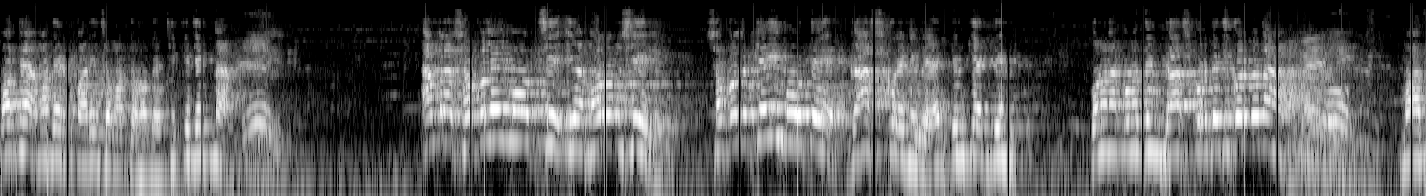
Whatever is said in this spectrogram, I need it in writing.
পথে আমাদের পাড়ি জমাতে হবে, ঠিক ঠিক না? আমরা সকলেই মরছি, ইয়া মরণশীল। সকলকেই মৌতে গ্রাস করে নিবে। একদিন কি একদিন? কোনো না কোনো দিন গ্রাস করবে, কি করবে না? মহাজ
